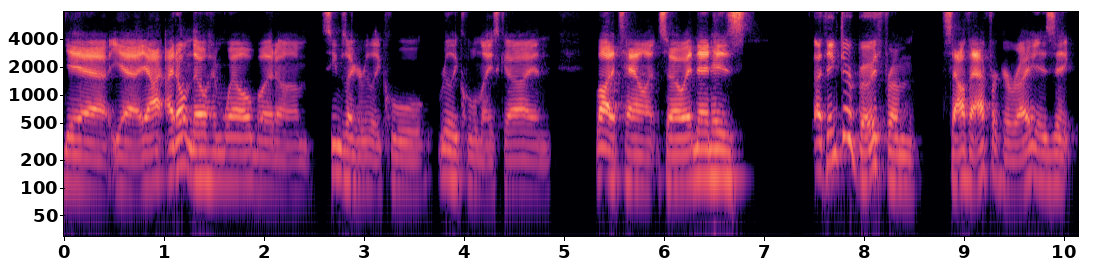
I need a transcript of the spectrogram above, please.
Yeah, yeah, yeah. I don't know him well, but um, seems like a really cool, really cool, nice guy, and a lot of talent. So, and then his, I think they're both from South Africa, right? Is it?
